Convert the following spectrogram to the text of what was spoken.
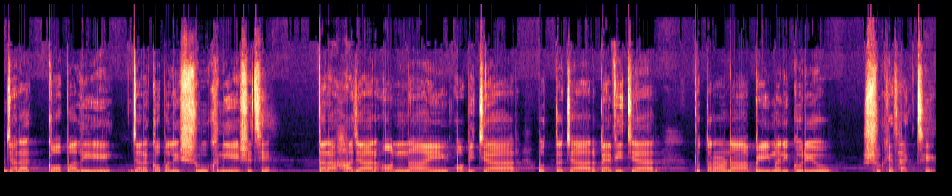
যারা কপালে যারা কপালে সুখ নিয়ে এসেছে, তারা হাজার অন্যায়, অবিচার, অত্যাচার, ব্যভিচার, প্রতারণা, বেইমানি করেও সুখে থাকছে।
